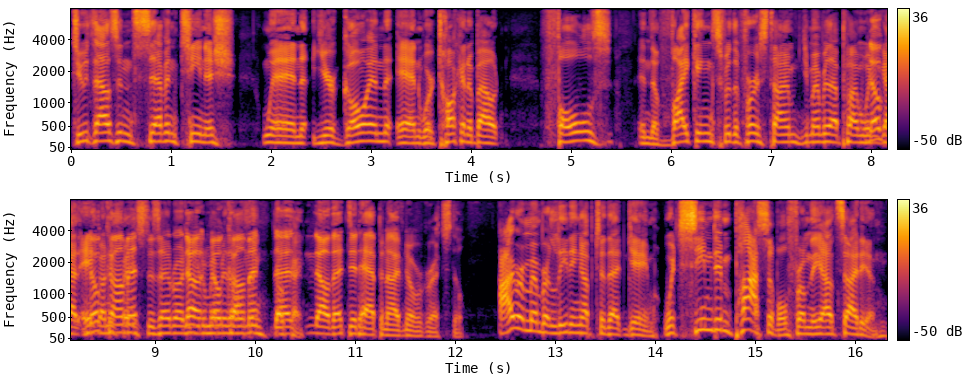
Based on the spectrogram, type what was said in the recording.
2017 ish when you're going and we're talking about Foles and the Vikings for the first time. Do you remember that time when no, you got egg no on comment. face? Is that right? No, no that comment. That, okay. No, that did happen. I have no regrets still. I remember leading up to that game, which seemed impossible from the outside in.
